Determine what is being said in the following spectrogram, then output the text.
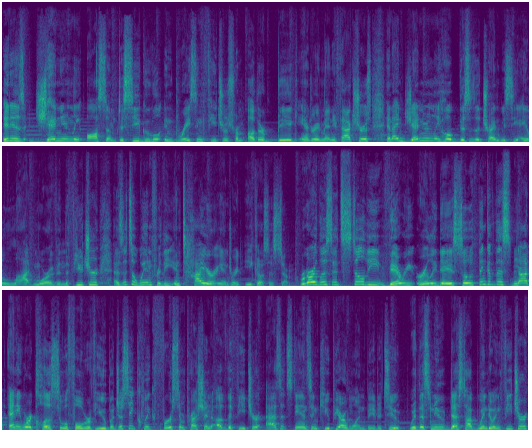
it is genuinely awesome to see Google embracing features from other big Android manufacturers, and I genuinely hope this is a trend we see a lot more of in the future, as it's a win for the entire Android ecosystem. Regardless, it's still the very early days, so think of this not anywhere close to a full review, but just a quick first impression of the feature as it stands in QPR1 Beta 2. With this new desktop windowing feature,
